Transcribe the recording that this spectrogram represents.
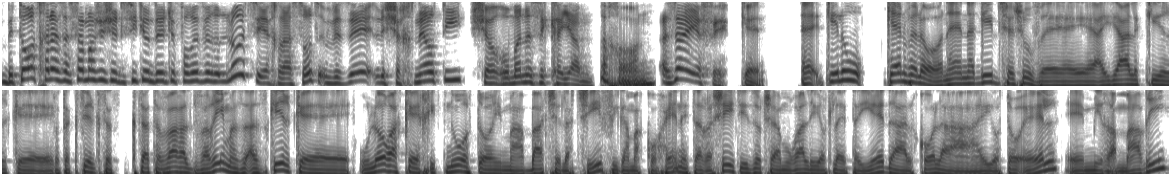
בתור התחלה זה עשה משהו City on the Edge of Forever לא הצליח לעשות, וזה לשכנע אותי שהרומן הזה קיים. נכון. אז זה היה יפה. כן. אה, כאילו, כן ולא, נגיד ששוב, אה, היה לקירק, אה, בתקציר קצת, קצת עבר על דברים, אז, אז קירק, אה, הוא לא רק אה, חיתנו אותו עם הבת של הצ'יף, היא גם הכהנת הראשית, היא זאת שאמורה להיות לה את הידע על כל היותו אל, אה, מירמרי,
